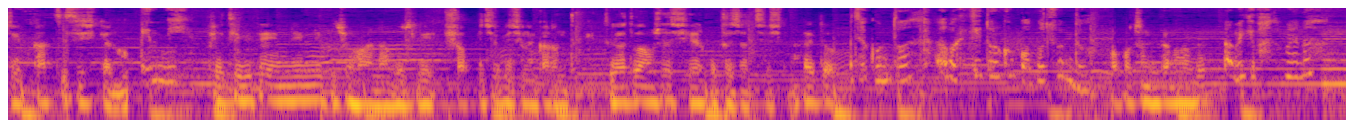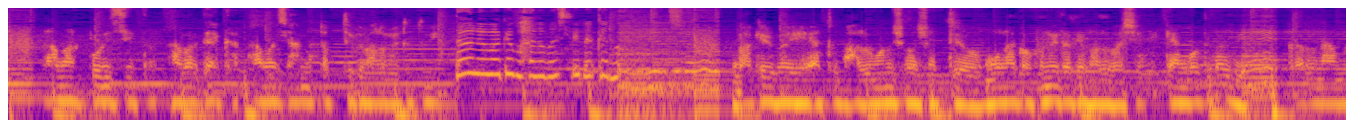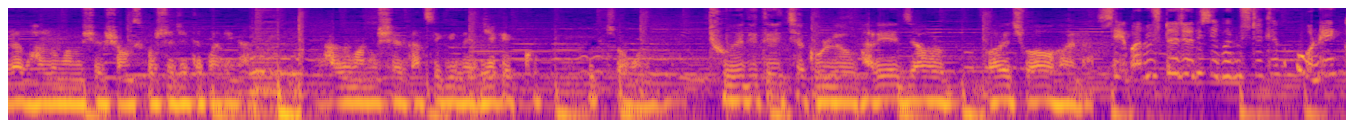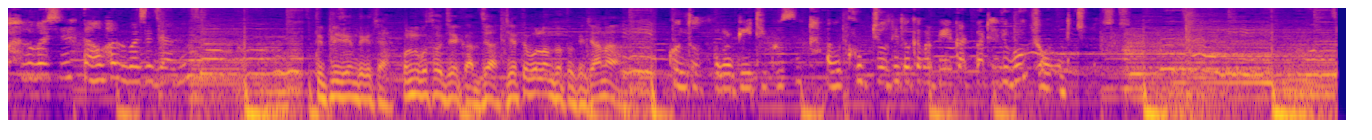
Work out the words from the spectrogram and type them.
তুই কাঁদতেছিস কেন? এমনি। পৃথিবীতে এমনি এমনি কিছু হয় না বুঝলি? সবকিছু পিছনে কারণ থেকে। তুই হয়তো আমার সাথে শেয়ার করতে চাচ্ছিস না তাই তো? আচ্ছা কুন্তল আমাকে কি তোর খুব অপছন্দ? অপছন্দ কেন হবে? আমি কি ভালো মেয়ে না? আমার পরিচিত আবার দেখা আবার জানা সব থেকে ভালো মেয়েটা তুই। তাহলে আমাকে ভালোবাসলি না কেন? বাকের ভাই এত ভালো মানুষ হওয়া সত্ত্বেও মোনা কখনোই তাকে ভালোবাসে কেন বলতে পারবি? কারণ আমরা ভালো মানুষের সংস্পর্শে যেতে পারি না। ভালো মানুষের কাছে গেলে নিজেকে খুব পুত্র মনে ছুঁয়ে দিতে ইচ্ছা করলেও হারিয়ে যাওয়ার ভয়ে ছোঁয়াও হয় না। সে মানুষটা যদি সে মানুষটাকে অনেক ভালোবাসে তাও ভালোবাসে জানো? তুই প্লিজ এখান থেকে যা। অন্য কোথাও যে কাজ যা। যেতে বললাম তো তোকে জানা কুন্তল আমার বিয়ে ঠিক হয়েছে? আমি খুব জলদি তোকে আমার বিয়ের কার্ড পাঠিয়ে দিব। সময় মতো চলে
